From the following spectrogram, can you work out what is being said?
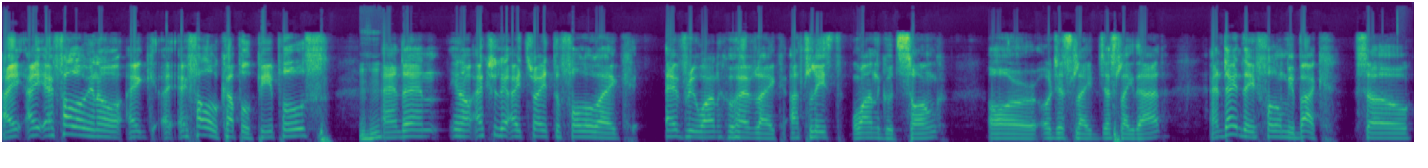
I, I I follow, you know, I I follow a couple people's, Mhm. and then you know, actually, I try to follow like everyone who have like at least one good song, or or just like just like that, and then they follow me back. So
